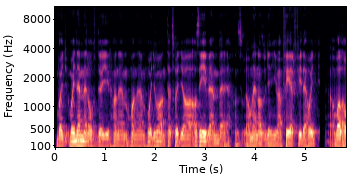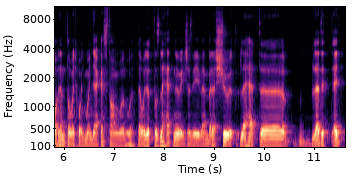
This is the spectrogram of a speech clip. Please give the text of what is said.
Vagy, vagy nem Man of the Year, hanem, hanem hogy van, tehát hogy a, az év embere, az, a Man az ugye nyilván férfi, de hogy valahogy nem tudom, hogy hogy mondják ezt angolul, de hogy ott az lehet nő is az év embere, sőt, lehet, lehet egy, egy,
